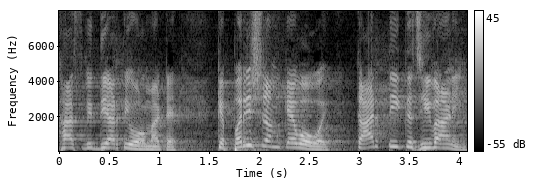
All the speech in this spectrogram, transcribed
ખાસ વિદ્યાર્થીઓ માટે. કે પરિશ્રમ કેવો હોય? કાર્તિક જીવાણી,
